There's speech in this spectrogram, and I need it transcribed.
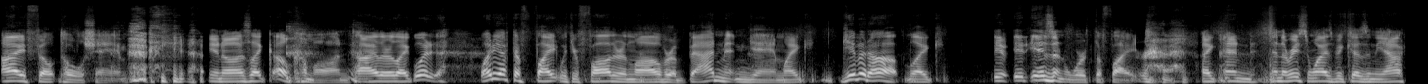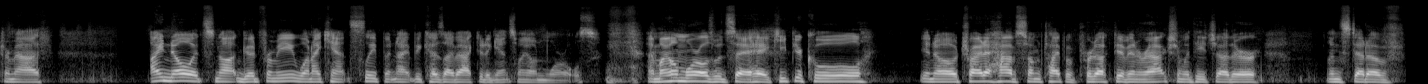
i felt total shame. You know i was like oh come on tyler like what why do you have to fight with your father-in-law over a badminton game? Like give it up. Like it, it isn't worth the fight. Like and and the reason why is because in the aftermath I know it's not good for me when I can't sleep at night because I've acted against my own morals. and my own morals would say, hey, keep your cool, you know, try to have some type of productive interaction with each other instead of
